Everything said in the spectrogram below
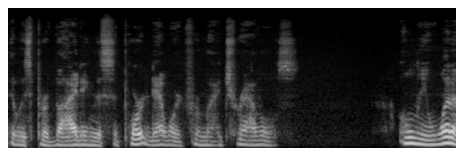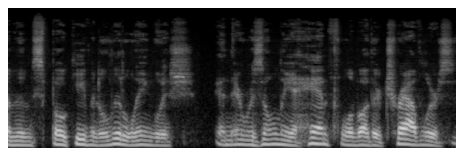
that was providing the support network for my travels. Only one of them spoke even a little English, and there was only a handful of other travelers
